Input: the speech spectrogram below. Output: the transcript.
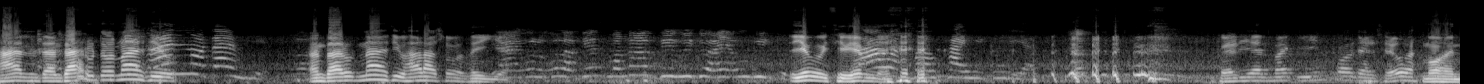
હા અંધારું તો ના થયું. અંધારું તો ના થયું સાડા સો થઈ ગયા. ત્યાં ઓલું ઓલા દેશમાં ના દી ઉગ્યો અહીંયા ઉગી ગયો. એવું થયું એમને ઘડિયાળ. બાકી ઇમ્પોર્ટન્ટ છે હો મોહન?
